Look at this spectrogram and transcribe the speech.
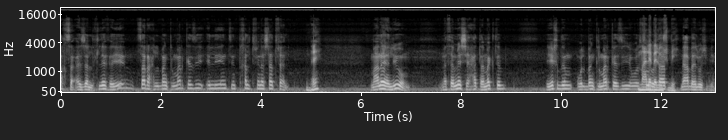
أقصى أجل ثلاثة أيام تصرح للبنك المركزي اللي أنت دخلت في نشاط فعلي. معناها اليوم ما ثماش حتى مكتب يخدم والبنك المركزي ما بالوش به ما بالوش به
